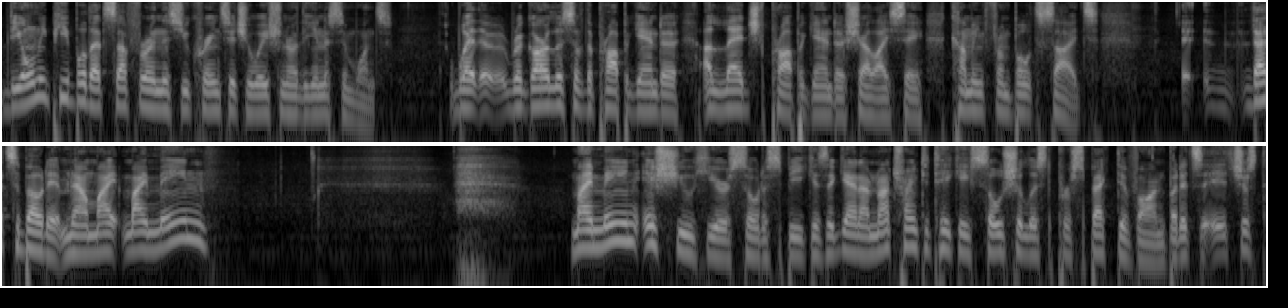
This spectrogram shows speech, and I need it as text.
the only people that suffer in this Ukraine situation are the innocent ones whether regardless of the propaganda, alleged propaganda, shall I say, coming from both sides. Uh, that's about it. Now, my my main my main issue here, so to speak, is again, I'm not trying to take a socialist perspective on, but it's it's just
